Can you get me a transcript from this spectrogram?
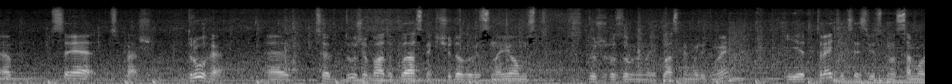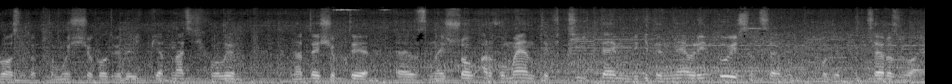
Е, Це, це перше. Друге, е, це дуже багато класних, чудових знайомств з дуже розумними і класними людьми. І третє, це, звісно, саморозвиток, тому що коли тобі дають 15 хвилин на те, щоб ти е, знайшов аргументи в тій темі, в якій ти не орієнтуєшся, це це розвиває.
